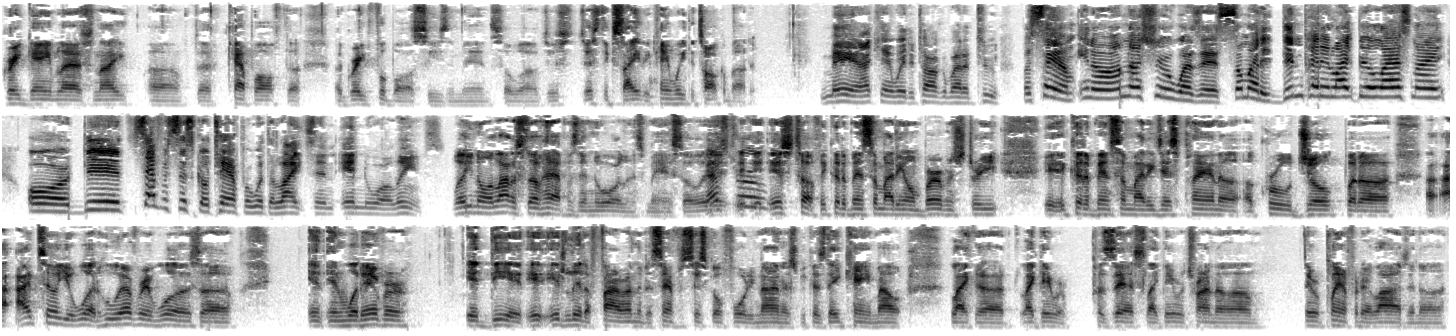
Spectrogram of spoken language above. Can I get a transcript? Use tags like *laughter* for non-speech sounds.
great game last night uh, to cap off the a great football season, man. So uh, just just excited. Can't wait to talk about it. Man, I can't wait to talk about it too. But Sam, you know, I'm not sure was it somebody didn't pay their light bill last night, or did San Francisco tamper with the lights in, in New Orleans? Well, you know, a lot of stuff happens in New Orleans, man. So That's it, true. It, it's tough. It could have been somebody on Bourbon Street. It, it could have been somebody just playing a, a cruel joke. But uh, I, I tell you what, whoever it was, uh, in, in whatever it did, it, it lit a fire under the San Francisco 49ers because they came out like uh, like they were possessed, like they were trying to, um, they were playing for their lives, and uh,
